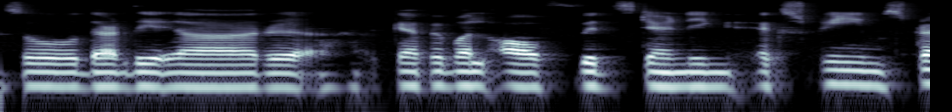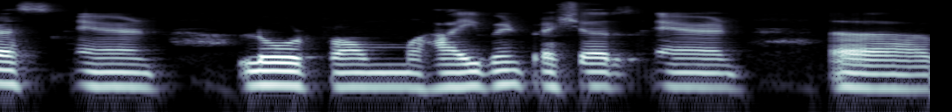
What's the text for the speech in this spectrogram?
so that they are uh, capable of withstanding extreme stress and load from high wind pressures and uh,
